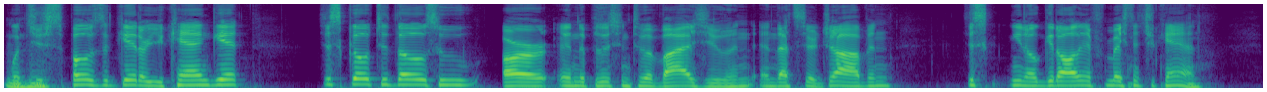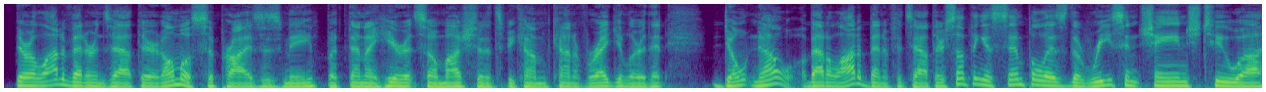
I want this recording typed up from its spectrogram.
what mm-hmm. you're supposed to get or you can get. Just go to those who are in the position to advise you, and, and that's their job. And just you know get all the information that you can there are a lot of veterans out there. It almost surprises me, but then I hear it so much that it's become kind of regular that don't know about a lot of benefits out there. Something as simple as the recent change to uh,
